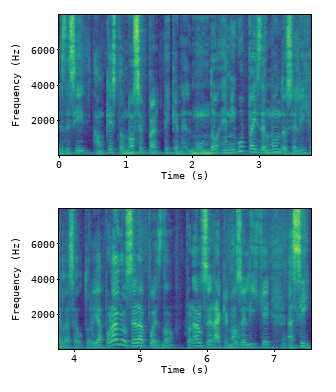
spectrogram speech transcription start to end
Es decir, aunque esto no se practique en el mundo, en ningún país del mundo se elige a las autoridades. Por algo será, pues, ¿no? Por algo será que no se elige así.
